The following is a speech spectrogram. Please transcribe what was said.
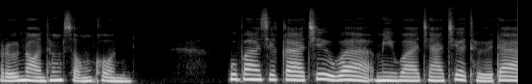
หรือนอนทั้งสองคน อุบาสิกาชื่อว่ามีวาจาเชื่อถือได้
